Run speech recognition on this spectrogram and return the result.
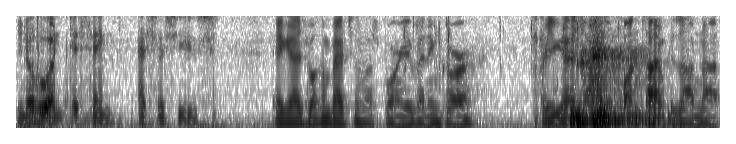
You know who I- am dissing SSUs. Hey guys, welcome back to the most boring event in Gar. Are you guys having a fun time? Because I'm not.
